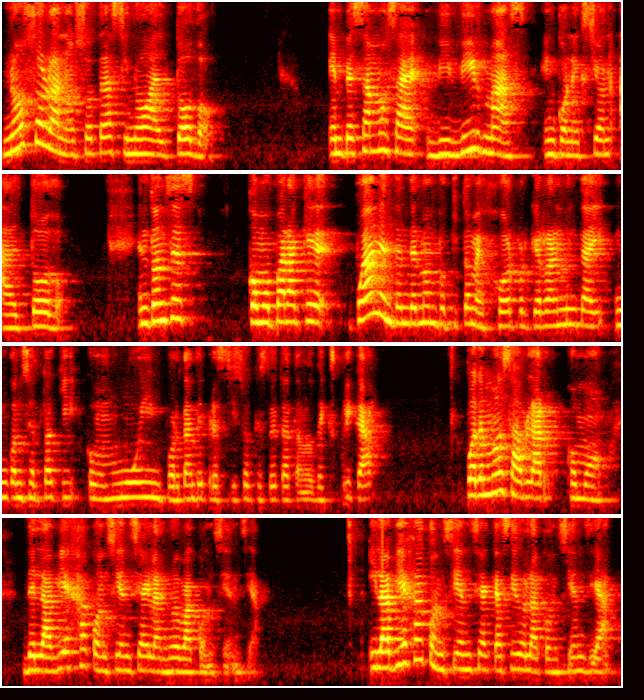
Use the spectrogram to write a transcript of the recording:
no solo a nosotras, sino al todo. Empezamos a vivir más en conexión al todo. Entonces, como para que puedan entenderme un poquito mejor, porque realmente hay un concepto aquí como muy importante y preciso que estoy tratando de explicar, podemos hablar como de la vieja conciencia y la nueva conciencia. Y la vieja conciencia, que ha sido la conciencia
